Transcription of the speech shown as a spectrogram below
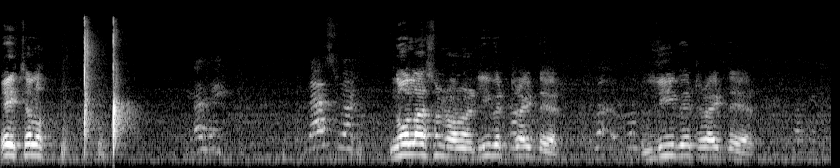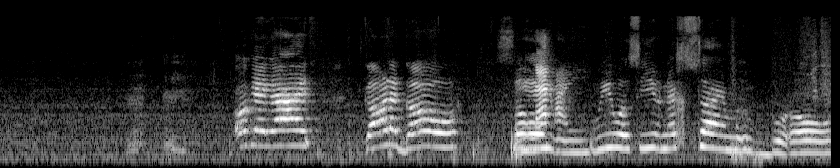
Hey, chalo. Okay. Last one. No last one, Ronald. Leave it right there. Leave it right there. Okay, guys. Gotta go. So Night. we will see you next time, bro.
